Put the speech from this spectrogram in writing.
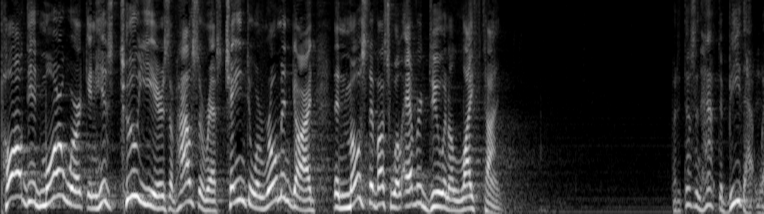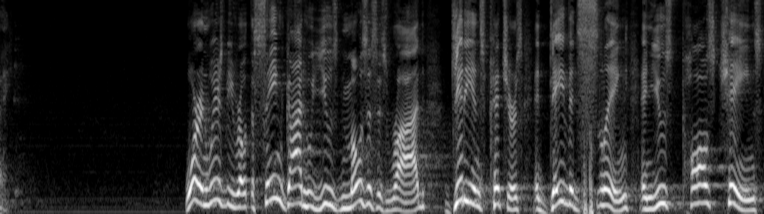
Paul did more work in his two years of house arrest, chained to a Roman guard, than most of us will ever do in a lifetime. But it doesn't have to be that way. Warren Wiersbe wrote the same God who used Moses' rod, Gideon's pitchers, and David's sling, and used Paul's chains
